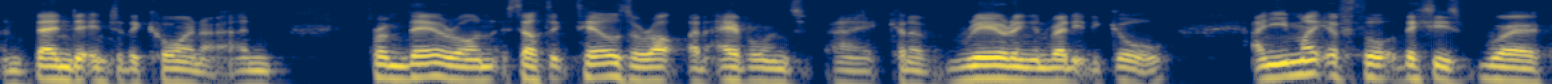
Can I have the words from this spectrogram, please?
and bend it into the corner. And from there on, Celtic tails are up and everyone's uh, kind of rearing and ready to go. And you might have thought this is where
